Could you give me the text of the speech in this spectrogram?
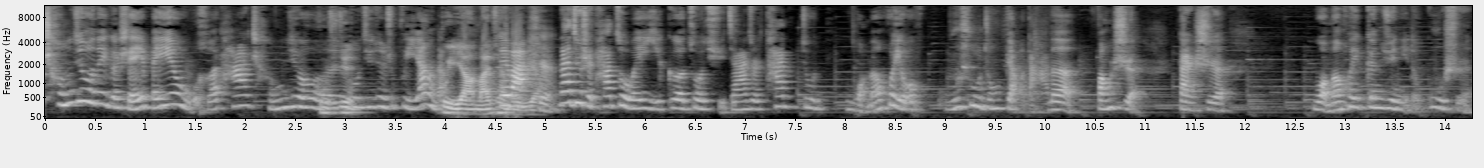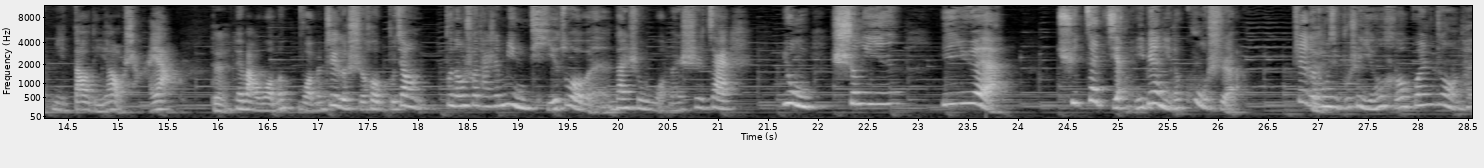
成就那个谁北野武和他成就宫崎骏是不一样的不。一样，完全对吧不一样。是那就是他作为一个作曲家，就是他就我们会有无数种表达的方式，但是我们会根据你的故事，你到底要啥呀？对对吧？我们我们这个时候不叫不能说它是命题作文，但是我们是在用声音音乐去再讲一遍你的故事。这个东西不是迎合观众，他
